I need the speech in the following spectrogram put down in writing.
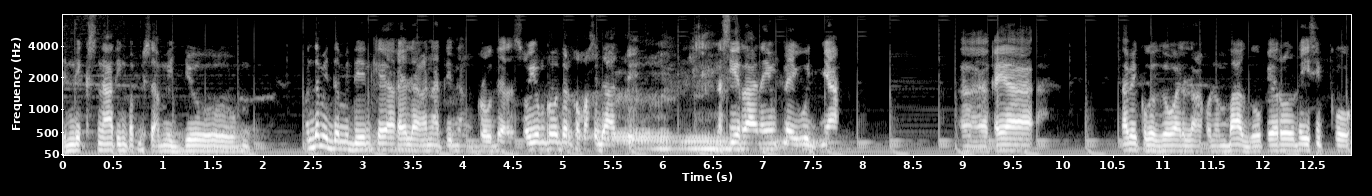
yung next nating papisa medyo madami-dami din kaya kailangan natin ng brother. So yung brother ko kasi dati, nasira na yung plywood niya. Ah, kaya sabi ko gagawa na lang ako ng bago pero naisip ko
